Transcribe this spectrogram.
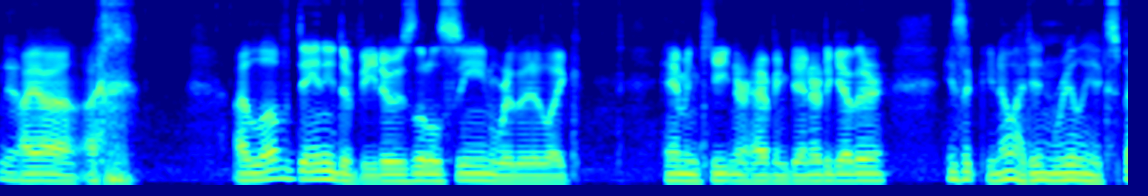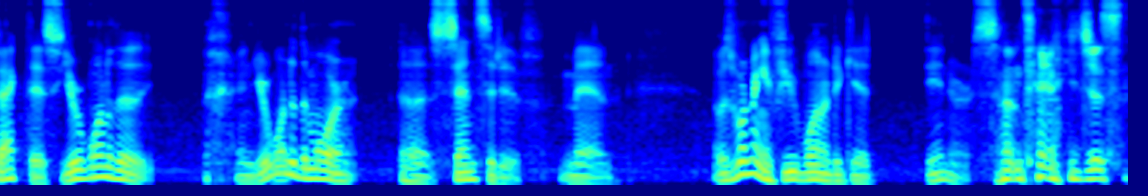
Yeah. I uh, I, I love Danny DeVito's little scene where they're like, him and Keaton are having dinner together. He's like, you know, I didn't really expect this. You're one of the, and you're one of the more uh, sensitive men. I was wondering if you wanted to get dinner or something. He just,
